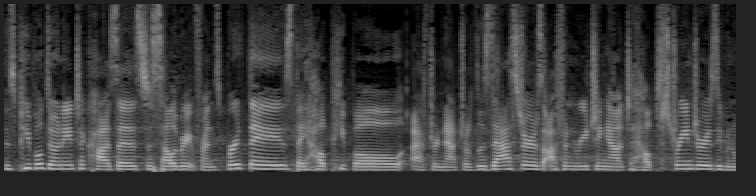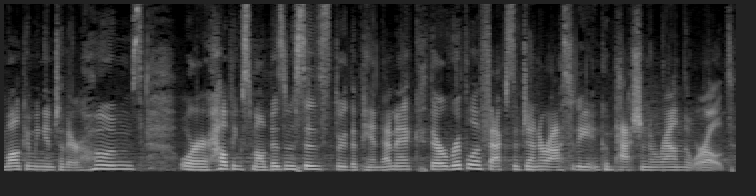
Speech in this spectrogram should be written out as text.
is people donate to causes to celebrate friends' birthdays. They help people after natural disasters, often reaching out to help strangers, even welcoming into their homes, or helping small businesses through the pandemic. There are ripple effects of generosity and compassion around the world.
